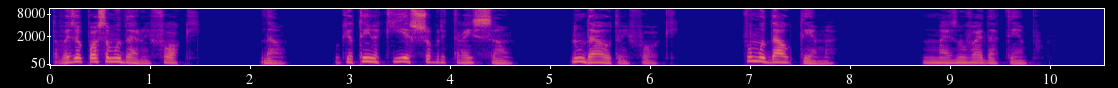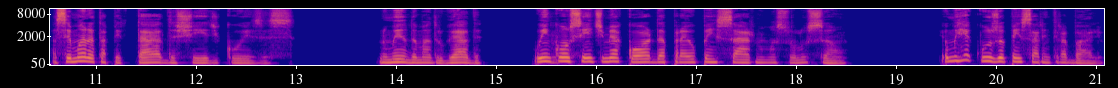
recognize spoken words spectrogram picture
Talvez eu possa mudar o enfoque. Não. O que eu tenho aqui é sobre traição. Não dá outro enfoque. Vou mudar o tema. Mas não vai dar tempo. A semana está apertada, cheia de coisas. No meio da madrugada, o inconsciente me acorda para eu pensar numa solução. Eu me recuso a pensar em trabalho.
